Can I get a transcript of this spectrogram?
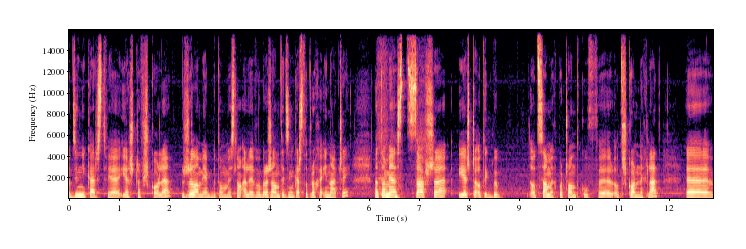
o dziennikarstwie jeszcze w szkole. Żyłam jakby tą myślą, ale wyobrażałam to dziennikarstwo trochę inaczej. Natomiast zawsze, jeszcze od jakby od samych początków, e, od szkolnych lat, e,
